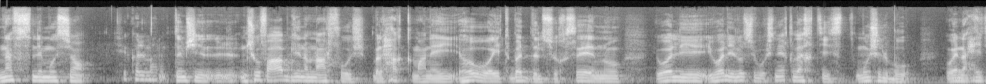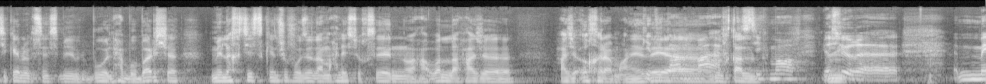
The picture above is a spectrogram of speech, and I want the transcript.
نفس l'émotion في كل مرة. تمشي نشوف عبد اللي ما نعرفوش. بالحق معناه هو يتبدل شخصيا انه يولي لطفي بوشناق l'artiste مش البو وأنا حياتي كاملة بالنسبة لي البو نحبه برشا. مي لاختيست كي نشوفه زاد محلي انه والله حاجة حاجة أخرى معناها هذايا من القلب بيان سور مي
